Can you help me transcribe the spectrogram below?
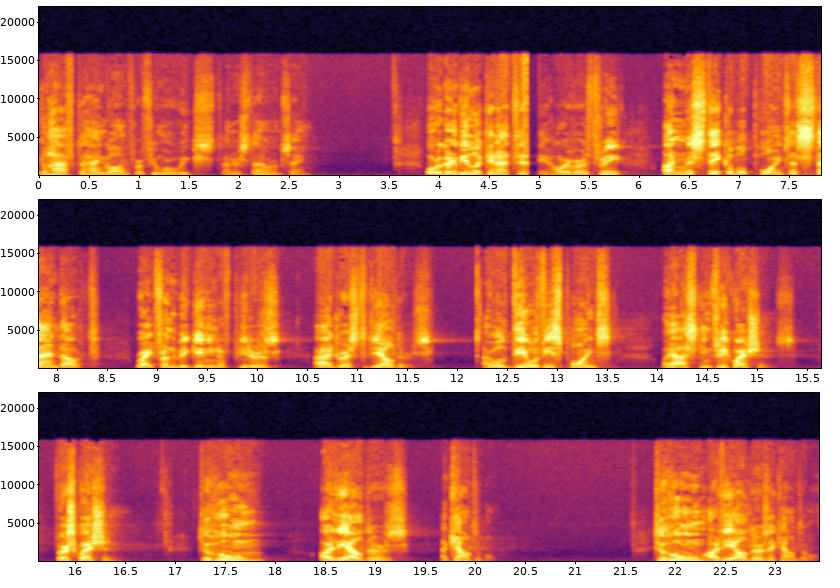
You'll have to hang on for a few more weeks to understand what I'm saying. What we're going to be looking at today, however, are three unmistakable points that stand out right from the beginning of Peter's address to the elders. I will deal with these points by asking three questions. First question To whom are the elders accountable? To whom are the elders accountable?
